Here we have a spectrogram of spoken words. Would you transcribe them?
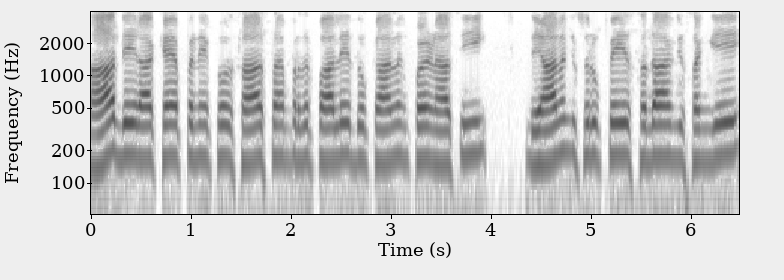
ਹਾਥ ਦੇ ਰਾਖੈ, ਆਪਣੇ ਕੋ ਸਾਥ ਸੰਪਰਦ ਪਾਲੇ ਦੁਕਾਨੰ ਪਰਨਾਸੀ, ਦਿਆਲੰਗ ਸਰੂਪੇ, ਸਦਾੰਗ ਸੰਗੇ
